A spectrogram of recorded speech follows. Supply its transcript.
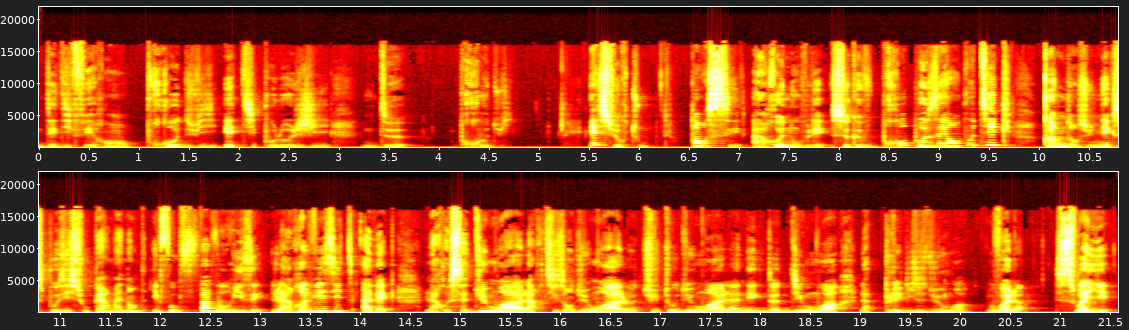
des différents produits et typologies de produits. Et surtout, pensez à renouveler ce que vous proposez en boutique. Comme dans une exposition permanente, il faut favoriser la revisite avec la recette du mois, l'artisan du mois, le tuto du mois, l'anecdote du mois, la playlist du mois. Voilà, soyez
